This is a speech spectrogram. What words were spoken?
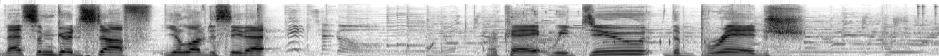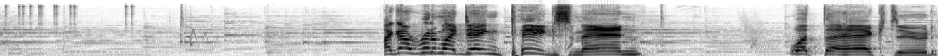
That's some good stuff. You'll love to see that. Okay, we do the bridge. I got rid of my dang pigs, man! What the heck, dude?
